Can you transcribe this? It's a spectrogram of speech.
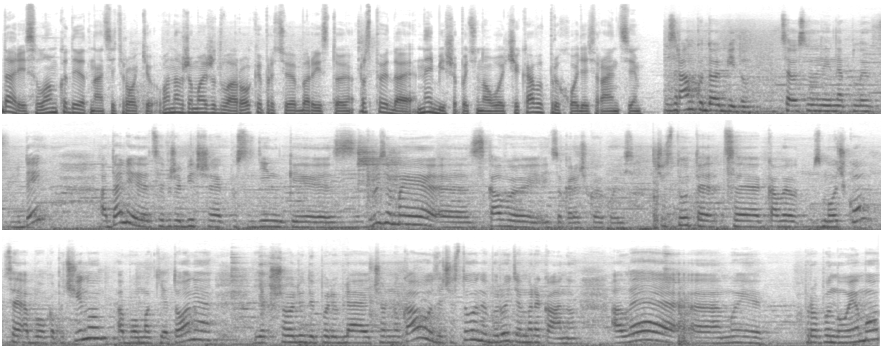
Дар'ї Соломко 19 років. Вона вже майже два роки працює баристою. Розповідає, найбільше поціновувачі кави приходять вранці. Зранку до обіду це основний наплив людей. А далі це вже більше як посидінки з друзями, е, з кавою і цукерочкою якоюсь. Частуте це кави з молочком, це або капучино, або мак'ятоне. Якщо люди полюбляють чорну каву, зачасту вони беруть американо. Але е, ми пропонуємо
